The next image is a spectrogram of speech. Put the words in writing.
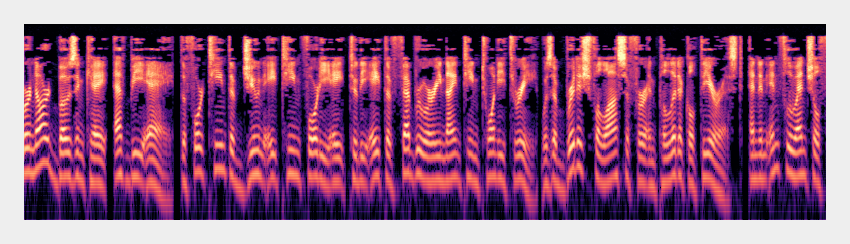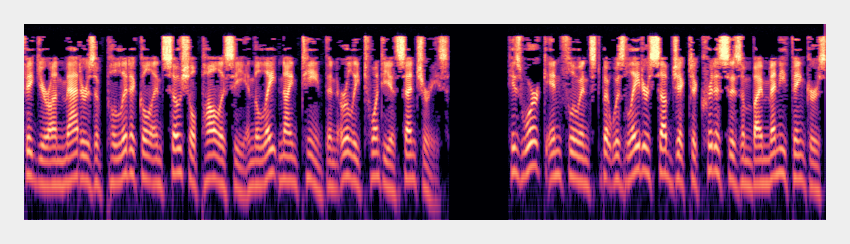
Bernard Bosanquet, FBA, the 14th of June 1848 to the 8th of February 1923, was a British philosopher and political theorist and an influential figure on matters of political and social policy in the late 19th and early 20th centuries. His work influenced but was later subject to criticism by many thinkers,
